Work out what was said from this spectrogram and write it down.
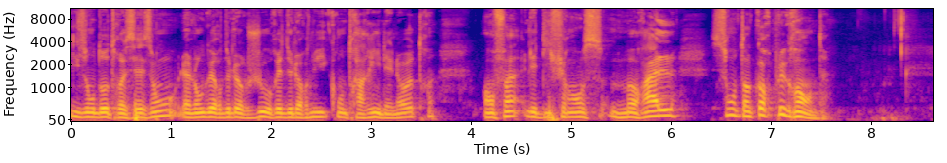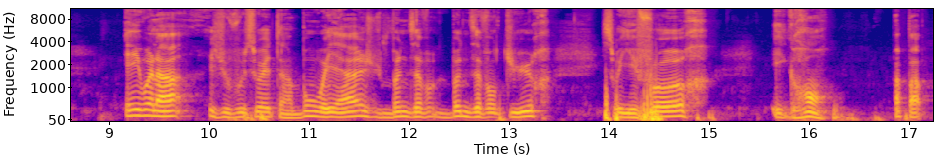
ils ont d'autres saisons, la longueur de leurs jours et de leurs nuits contrarie les nôtres. Enfin, les différences morales sont encore plus grandes. Et voilà, je vous souhaite un bon voyage, de bonnes, bonnes aventures. Soyez forts et grands. Papa.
